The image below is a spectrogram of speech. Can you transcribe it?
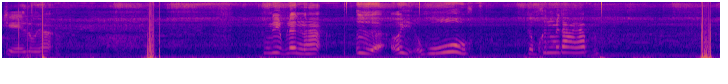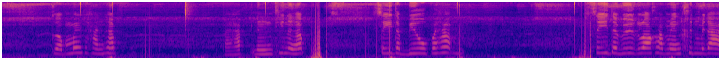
เคดูฮะ รีบเล่นนะฮะ เอือเอ้ยโอ้โหเกือบขึ้นไม่ได้ครับ เกือบไม่ทันครับ ไปครับหนึ่งที่หนึ่งครับ CW ไปครับ CW อีกรอบครับเมนขึ้นไม่ได้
